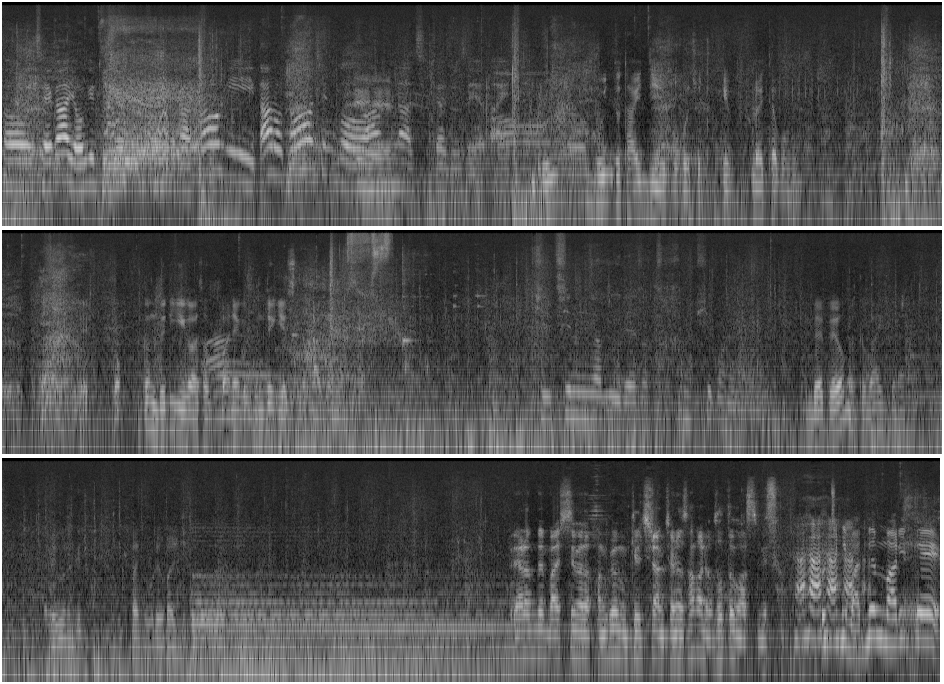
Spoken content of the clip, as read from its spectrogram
저 제가 여기 두개 있으니까 저기 따로 떨어진 거 예. 하나 지켜주세요. 나이. 무인, 무인도 다인지 보고 저렇게 블라이트 보면. 네, 조금 느리게 가서 만약에 문대기 했으면 나겠네. 길치 능력이 이래서 참 피곤해. 매 배우면 그만이긴 해. 배우는 게 시간이 오래 걸리고. 여러분들 말씀은 방금 길치랑 전혀 상관이 없었던 것 같습니다. 솔직히 맞는 말인데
